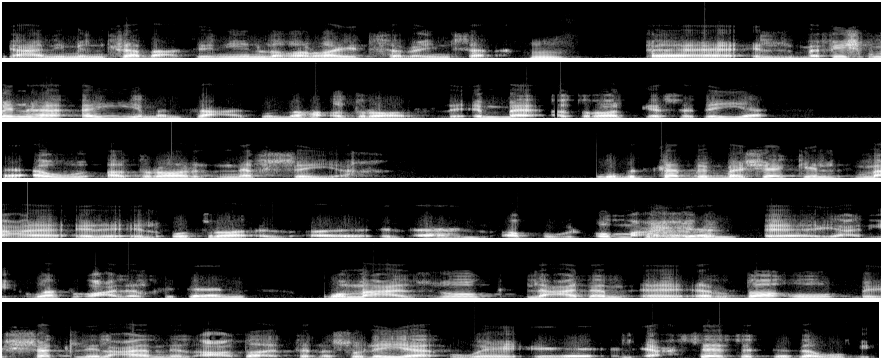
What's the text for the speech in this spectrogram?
يعني من سبع سنين لغاية سبعين سنة. آه مفيش منها أي منفعة كلها أضرار لإما أضرار جسدية آه، أو أضرار نفسية. وبتسبب مشاكل مع الأسرة آه، الأهل الأب والأم عشان يعني وافقوا على الختان ومع الزوج لعدم آه، إرضائه بالشكل العام للأعضاء التناسلية والإحساس التزوجي.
